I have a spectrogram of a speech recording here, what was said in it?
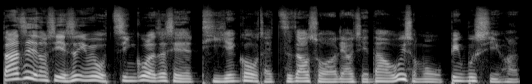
当然，这些东西也是因为我经过了这些体验过后，才知道说了解到为什么我并不喜欢。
